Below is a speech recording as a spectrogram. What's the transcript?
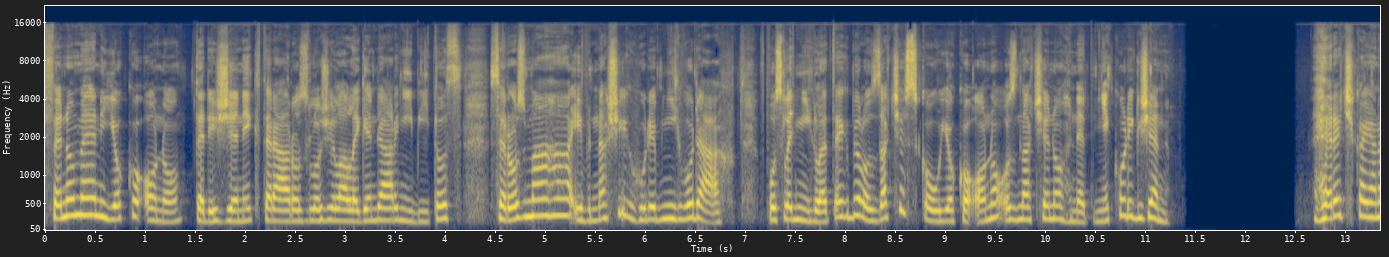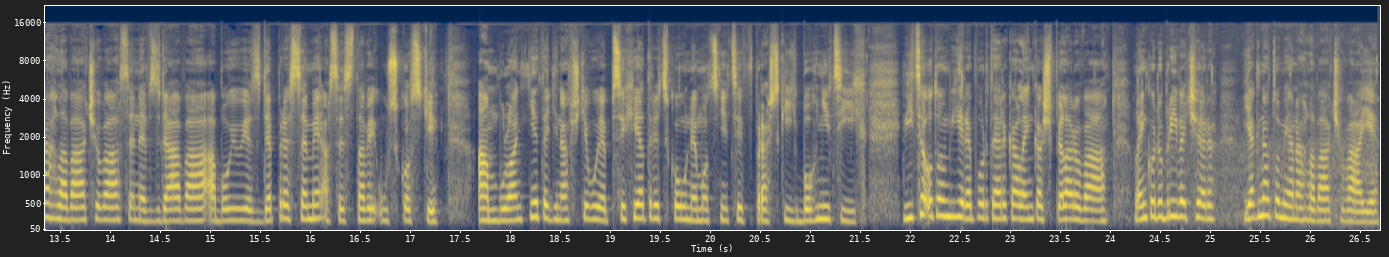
Fenomén Yoko Ono, tedy ženy, která rozložila legendární Beatles, se rozmáhá i v našich hudebních vodách. V posledních letech bylo za českou Yoko Ono označeno hned několik žen. Herečka Jana Hlaváčová se nevzdává a bojuje s depresemi a sestavy úzkosti. Ambulantně teď navštěvuje psychiatrickou nemocnici v pražských Bohnicích. Více o tom ví reportérka Lenka Špilarová. Lenko, dobrý večer. Jak na tom Jana Hlaváčová je?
